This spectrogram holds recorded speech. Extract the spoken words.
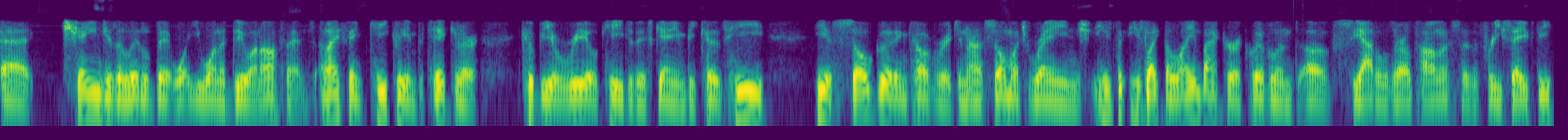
uh, changes a little bit what you want to do on offense. And I think Kuechly in particular – could be a real key to this game because he he is so good in coverage and has so much range. He's the, he's like the linebacker equivalent of Seattle's Earl Thomas as a free safety.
